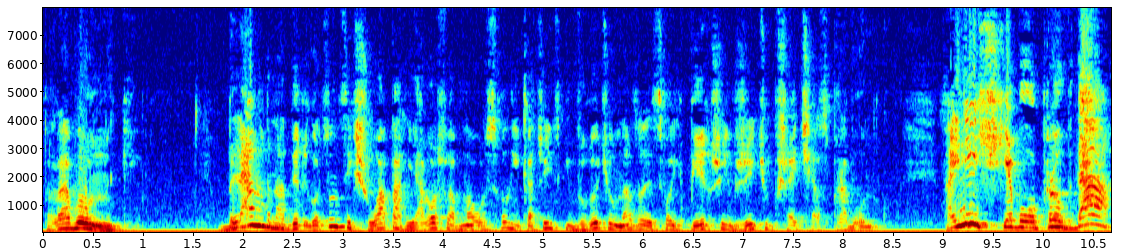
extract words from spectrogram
Sprawunki. Blank na dyrgocących szłapach Jarosław Małosrogi Kaczyński wrócił na ze swoich pierwszych w życiu przecia sprawunków. Fajnieście było, prawda?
